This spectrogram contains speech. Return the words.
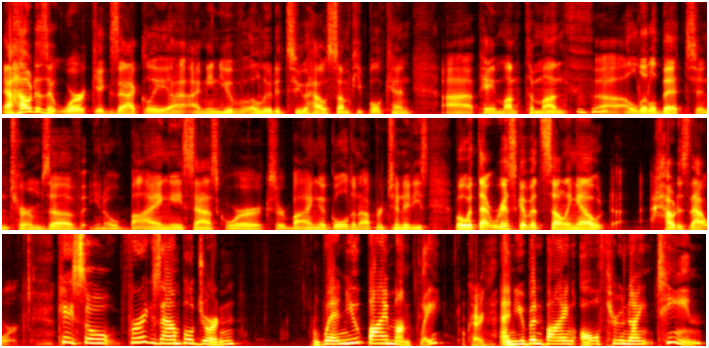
Now, how does it work exactly? Uh, I mean, you've alluded to how some people can uh, pay month to month Mm-hmm. uh, a little bit in terms of you know buying a SaskWorks or buying a Golden Opportunities, Mm-hmm. but with that risk of it selling out, how does that work? Okay, so for example, Jordan, when you buy monthly Okay. and you've been buying all through 19,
